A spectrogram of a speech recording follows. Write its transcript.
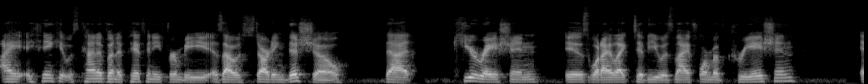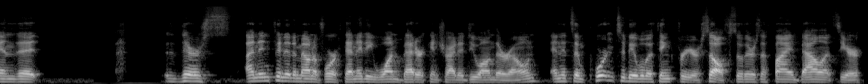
I, I think it was kind of an epiphany for me as I was starting this show that curation is what I like to view as my form of creation, and that there's an infinite amount of work that any one better can try to do on their own. And it's important to be able to think for yourself. So there's a fine balance here.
